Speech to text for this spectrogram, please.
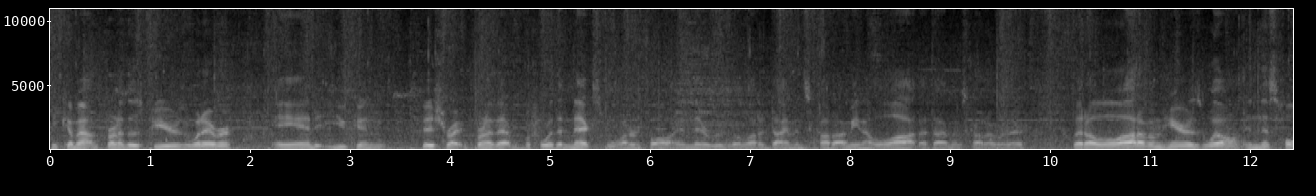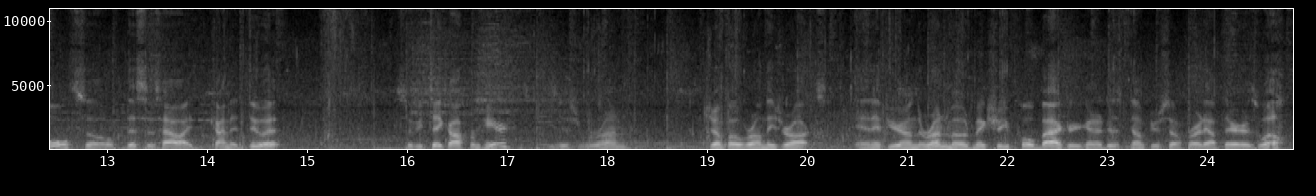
You come out in front of those piers or whatever, and you can fish right in front of that before the next waterfall. And there was a lot of diamonds caught. I mean, a lot of diamonds caught over there. But a lot of them here as well in this hole. So this is how I kind of do it. So if you take off from here, you just run jump over on these rocks And if you're on the run mode, make sure you pull back or you're to just dump yourself right out there as well.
